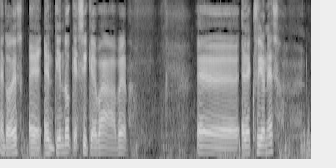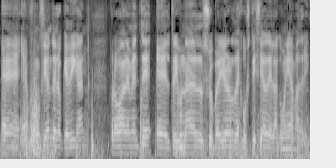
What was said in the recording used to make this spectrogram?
Entonces, entiendo que sí que va a haber elecciones eh, en función de lo que digan probablemente el Tribunal Superior de Justicia de la Comunidad de Madrid.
